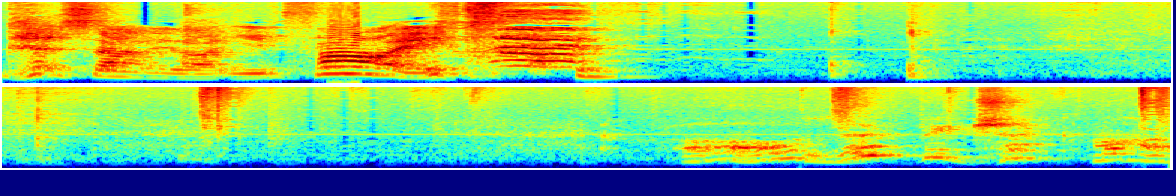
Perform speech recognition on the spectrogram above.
That sounded like you farted. Oh, let me check my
